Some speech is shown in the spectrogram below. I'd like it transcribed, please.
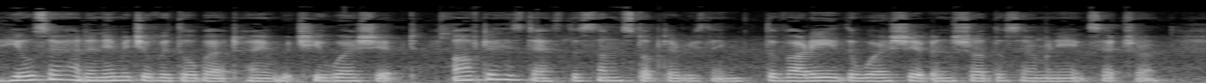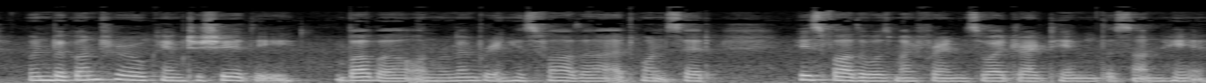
He also had an image of Vithoba at home which he worshipped. After his death, the son stopped everything the Vari, the worship, and Shraddha ceremony, etc. When Bhagwantrao came to Shirdi, Baba, on remembering his father, at once said, His father was my friend, so I dragged him, the son, here.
